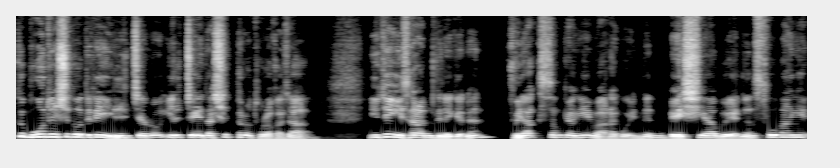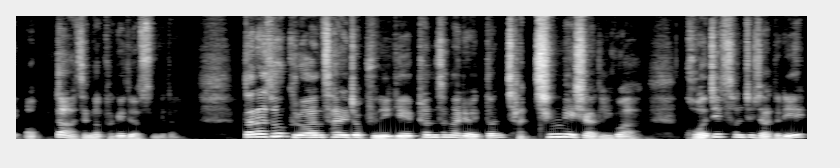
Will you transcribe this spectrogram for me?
그 모든 시도들이 일제로, 일제히 다 실패로 돌아가자 이제 이 사람들에게는 구약 성경이 말하고 있는 메시아 외에는 소망이 없다 생각하게 되었습니다. 따라서 그러한 사회적 분위기에 편승하려 했던 자칭 메시아들과 거짓 선지자들이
